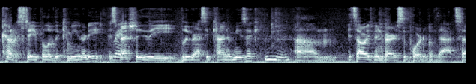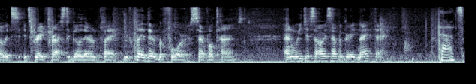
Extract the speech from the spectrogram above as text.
kind of a staple of the community, especially the bluegrassy kind of music. Mm-hmm. Um, it's always been very supportive of that. So it's it's great for us to go there and play. We've played there before several times, and we just always have a great night there. That's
